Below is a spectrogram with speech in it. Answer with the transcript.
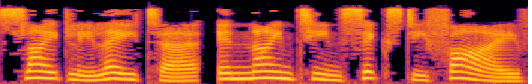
slightly later, in 1965,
